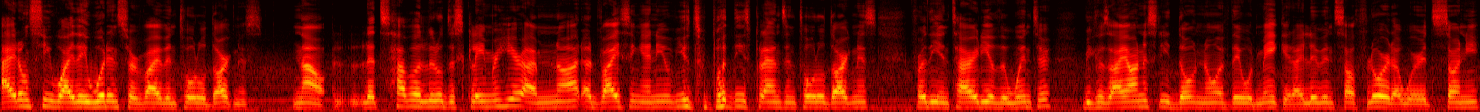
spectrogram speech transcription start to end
I don't see why they wouldn't survive in total darkness. Now, let's have a little disclaimer here. I'm not advising any of you to put these plants in total darkness for the entirety of the winter because I honestly don't know if they would make it. I live in South Florida where it's sunny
